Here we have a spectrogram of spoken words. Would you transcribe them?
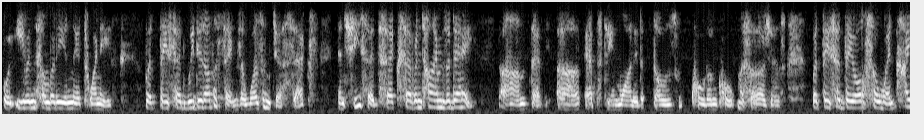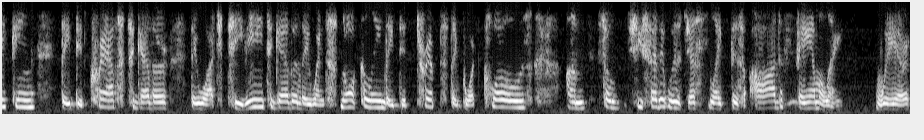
or even somebody in their 20s. But they said we did other things. It wasn't just sex. And she said sex seven times a day. Um, that uh, Epstein wanted those quote unquote massages. But they said they also went hiking, they did crafts together, they watched TV together, they went snorkeling, they did trips, they bought clothes. Um, so she said it was just like this odd family where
